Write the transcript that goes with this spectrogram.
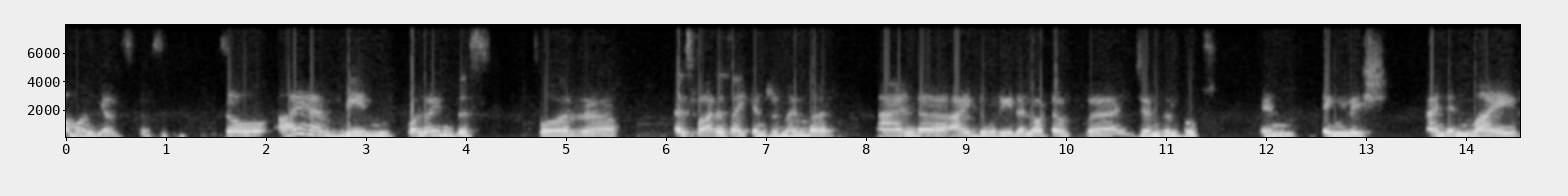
among youngsters. So I have been following this for uh, as far as I can remember and uh, I do read a lot of uh, general books in English and in my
